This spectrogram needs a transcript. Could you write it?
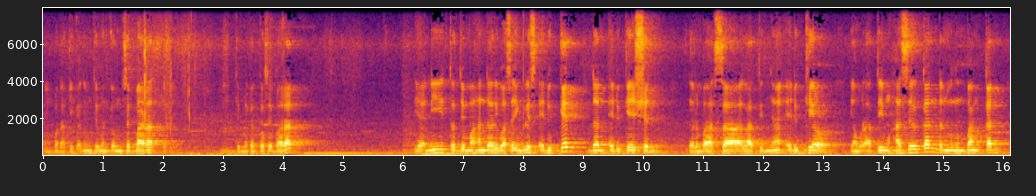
yang pada hakikatnya mencerminkan konsep barat. Mencerminkan konsep barat yakni terjemahan dari bahasa Inggris educate dan education dalam bahasa Latinnya educare yang berarti menghasilkan dan mengembangkan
